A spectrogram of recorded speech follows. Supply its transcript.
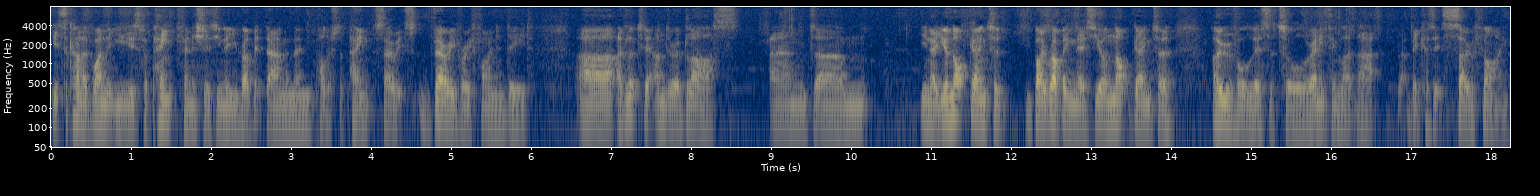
it's the kind of one that you use for paint finishes. You know, you rub it down and then you polish the paint. So it's very, very fine indeed. Uh, I've looked at it under a glass, and um, you know, you're not going to by rubbing this, you're not going to oval this at all or anything like that because it's so fine.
